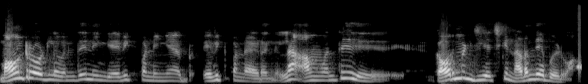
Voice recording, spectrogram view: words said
மவுண்ட் ரோட்ல வந்து நீங்க எவிக் பண்ணீங்க எவிக் பண்ண இடங்கள்ல அவன் வந்து கவர்மெண்ட் ஜிஹெச்க்கு நடந்தே போயிடுவான்.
